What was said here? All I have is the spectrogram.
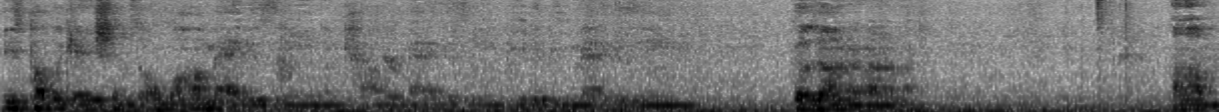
these publications, Omaha Magazine, Encounter Magazine, B2B Magazine, goes on and on and on. Um,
